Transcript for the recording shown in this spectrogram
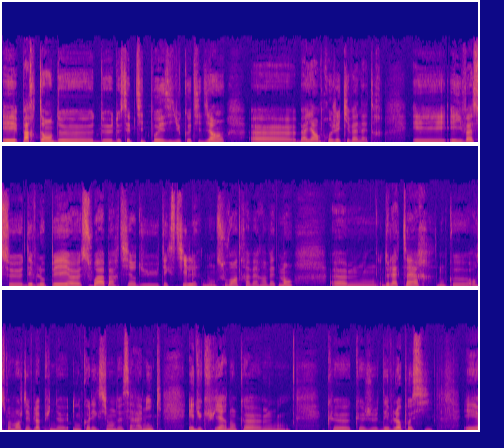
Et partant de, de, ces petites poésies du quotidien, euh, bah, il y a un projet qui va naître. Et, et il va se développer soit à partir du textile, donc souvent à travers un vêtement, euh, de la terre. Donc euh, en ce moment, je développe une, une, collection de céramique et du cuir. Donc euh, que, que, je développe aussi. Et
